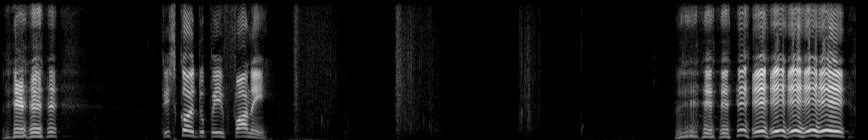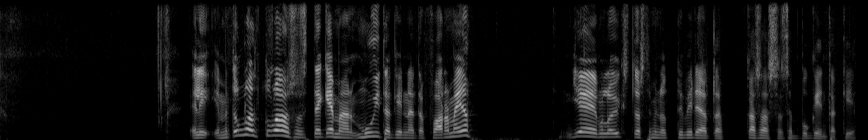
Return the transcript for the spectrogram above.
This going to be funny. Eli ja me tullaan tulevaisuudessa tekemään muitakin näitä farmeja. Jee, mulla on 11 minuuttia videota kasassa sen bugin takia.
